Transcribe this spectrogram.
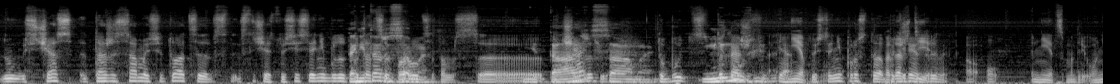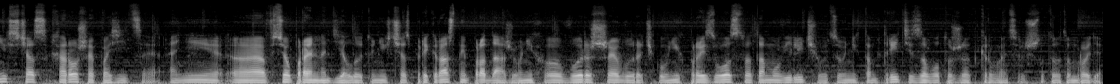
ну, сейчас та же самая ситуация встречается. То есть, если они будут да пытаться бороться там с не печатью, та же самая. то будет Им такая же фигня. Нет, то есть, они просто Подожди. потеряют рынок. Нет, смотри, у них сейчас хорошая позиция, они э, все правильно делают, у них сейчас прекрасные продажи, у них э, выросшая выручка, у них производство там увеличивается, у них там третий завод уже открывается или что-то в этом роде.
